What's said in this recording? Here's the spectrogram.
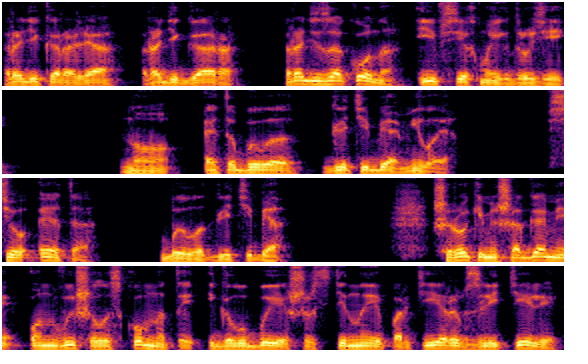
Ради короля, ради Гара, ради закона и всех моих друзей. Но это было для тебя, милая. Все это было для тебя. Широкими шагами он вышел из комнаты, и голубые шерстяные портьеры взлетели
